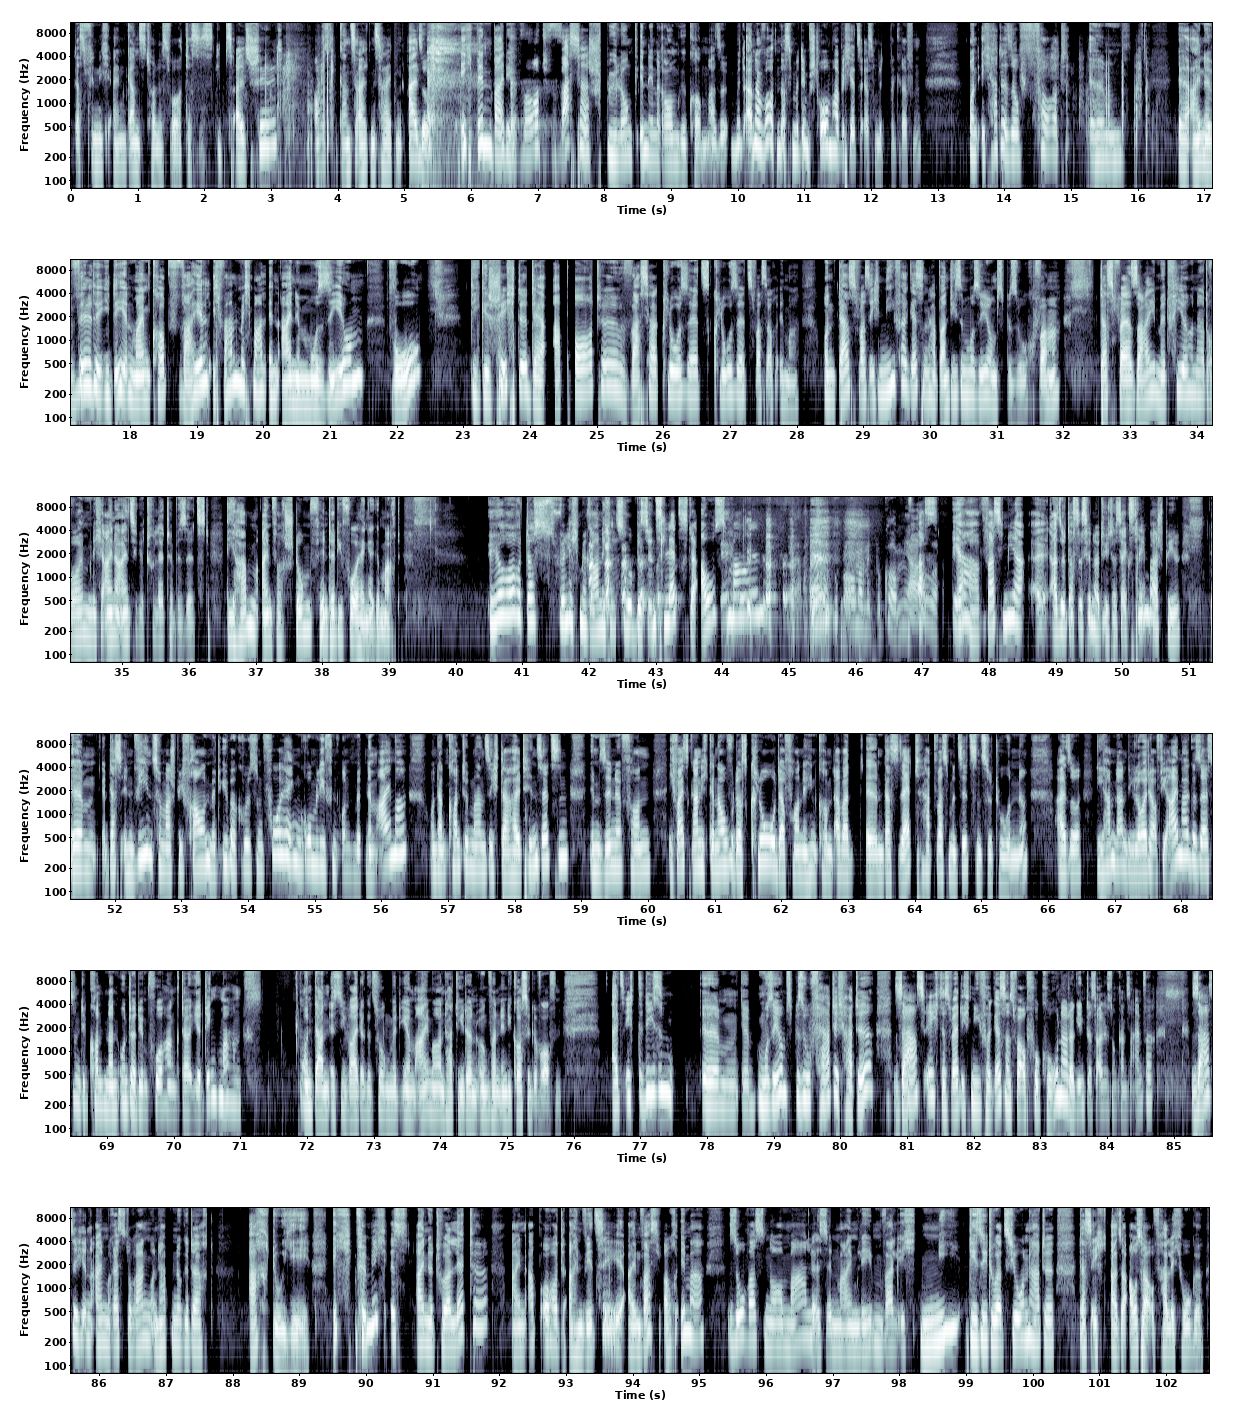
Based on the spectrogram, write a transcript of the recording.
Das finde ich ein ganz tolles Wort. Das gibt es als Schild aus ganz alten Zeiten. Also, ich bin bei dem Wort Wasserspülung in den Raum gekommen. Also mit anderen Worten, das mit dem Strom habe ich jetzt erst mitbegriffen. Und ich hatte sofort ähm, äh, eine wilde Idee in meinem Kopf, weil ich war nämlich mal in einem Museum, wo die Geschichte der Aborte, Wasserklosets, Klosets, was auch immer. Und das, was ich nie vergessen habe an diesem Museumsbesuch, war, dass Versailles mit 400 Räumen nicht eine einzige Toilette besitzt. Die haben einfach stumpf hinter die Vorhänge gemacht. Ja, das will ich mir gar nicht jetzt so bis ins Letzte ausmalen. Äh, auch mal mitbekommen, ja. Was, ja, was mir, äh, also das ist ja natürlich das Extrembeispiel, ähm, dass in Wien zum Beispiel Frauen mit übergroßen Vorhängen rumliefen und mit einem Eimer und dann konnte man sich da halt hinsetzen im Sinne von, ich weiß gar nicht genau, wo das Klo da vorne hinkommt, aber äh, das Set hat was mit Sitzen zu tun. Ne? Also die haben dann die Leute auf die Eimer gesessen, die konnten dann unter dem Vorhang da ihr Ding machen und dann ist sie weitergezogen mit ihrem Eimer und hat die dann irgendwann in die Gosse geworfen. Als ich diesen ähm, äh, Museumsbesuch fertig hatte, saß ich, das werde ich nie vergessen, das war auch vor Corona, da ging das alles noch ganz einfach, saß ich in einem Restaurant und habe nur gedacht, ach du je, ich, für mich ist eine Toilette, ein Abort, ein WC, ein was auch immer, sowas Normales in meinem Leben, weil ich nie die Situation hatte, dass ich, also außer auf Hallig-Hoge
